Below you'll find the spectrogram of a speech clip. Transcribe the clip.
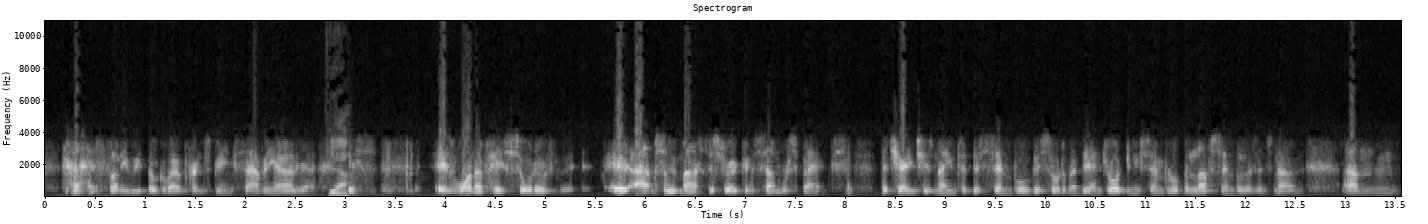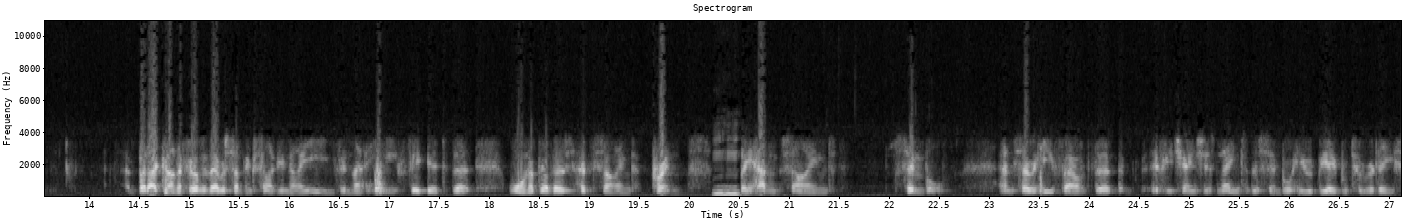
it's funny we talk about Prince being savvy earlier. Yeah. This is one of his sort of uh, absolute masterstroke in some respects to change his name to this symbol, this sort of the androgyny symbol or the love symbol as it's known. Um, but I kind of feel that there was something slightly naive in that he figured that Warner Brothers had signed Prince. Mm-hmm. They hadn't signed Symbol. And so he felt that if he changed his name to the symbol, he would be able to release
